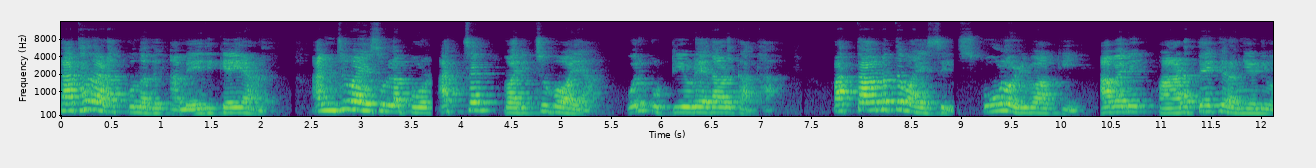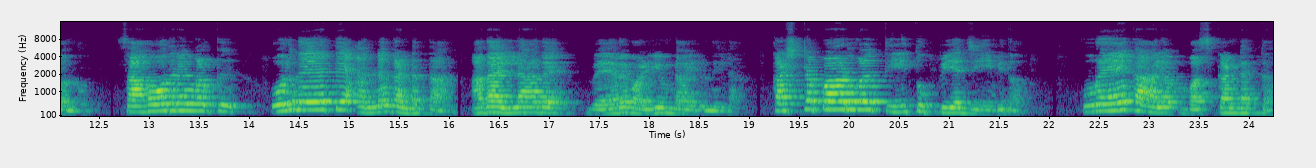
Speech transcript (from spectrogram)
കഥ നടക്കുന്നത് അമേരിക്കയിലാണ്. അഞ്ചു വയസ്സുള്ളപ്പോൾ അച്ഛൻ മരിച്ചുപോയ ഒരു കുട്ടിയുടേതാണ് കഥ. പത്താമത്തെ വയസ്സിൽ സ്കൂൾ ഒഴിവാക്കി അവന് പാടത്തേക്ക് ഇറങ്ങേണ്ടി വന്നു. സഹോദരങ്ങൾക്ക് ഒരു നേരത്തെ അന്നം കണ്ടെത്താൻ അതല്ലാതെ വേറെ വഴിയുണ്ടായിരുന്നില്ല. കഷ്ടപ്പാടുകൾ തീത്തുപ്പിയ ജീവിതം. കുറെ കാലം ബസ് കണ്ടക്ടർ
